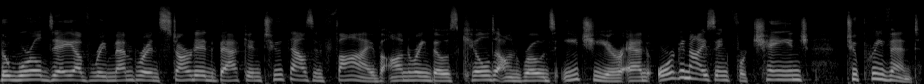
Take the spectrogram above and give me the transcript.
The World Day of Remembrance started back in 2005, honoring those killed on roads each year and organizing for change to prevent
